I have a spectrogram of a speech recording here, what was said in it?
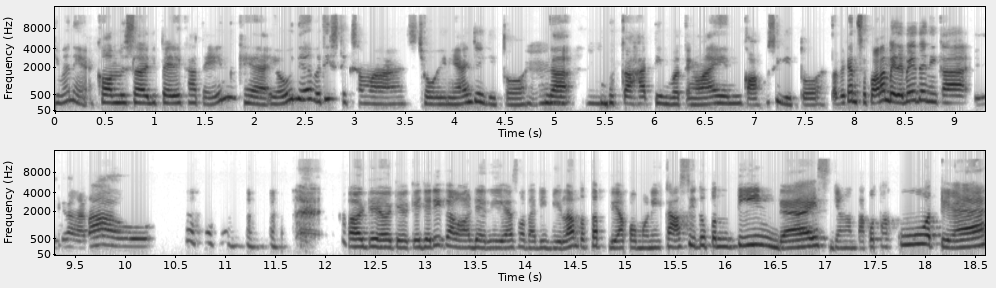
Gimana ya? Kalau misalnya di PDKT-in kayak ya udah berarti stick sama si cowok ini aja gitu. Mm-mm. Nggak Mm. buka hati buat yang lain. Kalau aku sih gitu. Tapi kan setiap orang beda-beda nih Kak. Jadi kita nggak tahu. Oke, oke, oke. Jadi kalau dari Yasma tadi bilang tetap ya komunikasi itu penting, guys. Jangan takut-takut ya.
